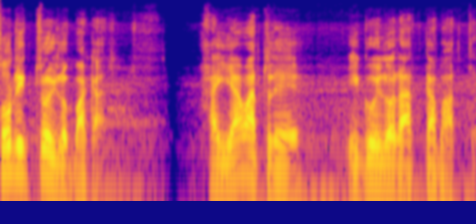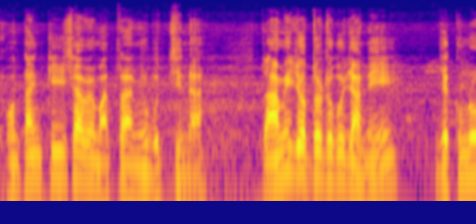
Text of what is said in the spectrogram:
চরিত্র হইল বাগার খাইয়া মাতলে ই গইল রাত কাবাত এখন তাই কী হিসাবে মাত্রা আমি বুঝছি না। তো আমি যতটুকু জানি যে কোনো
